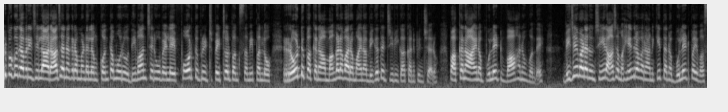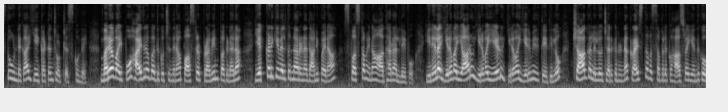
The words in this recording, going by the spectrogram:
తూర్పుగోదావరి జిల్లా రాజానగరం మండలం కొంతమూరు దివాన్ చెరువు వెళ్ళే ఫోర్త్ బ్రిడ్జ్ పెట్రోల్ బంక్ సమీపంలో రోడ్డు పక్కన మంగళవారం ఆయన విగత జీవిగా కనిపించారు. పక్కన ఆయన బుల్లెట్ వాహనం ఉంది. విజయవాడ నుంచి రాజమహేంద్రవరానికి తన బుల్లెట్ పై వస్తూ ఉండగా ఈ ఘటన చోటు చేసుకుంది. మరోవైపు హైదరాబాద్కు చెందిన పాస్టర్ ప్రవీణ్ పగడల ఎక్కడికి వెళ్తున్నారన్న దానిపైన స్పష్టమైన ఆధారాలు లేవు. ఈ నెల ఇరవై ఆరు ఇరవై ఏడు ఇరవై ఎనిమిది తేదీల్లో చాగలలో జరగనున్న క్రైస్తవ సభలకు హాజరయ్యేందుకు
